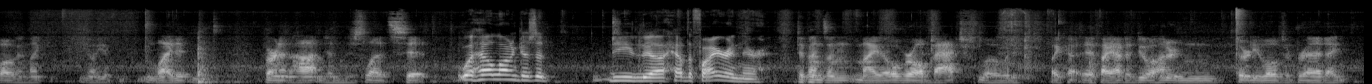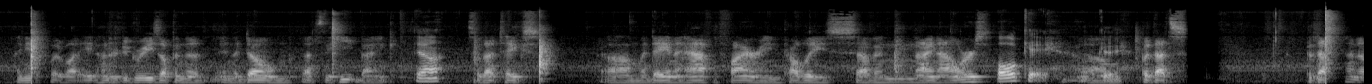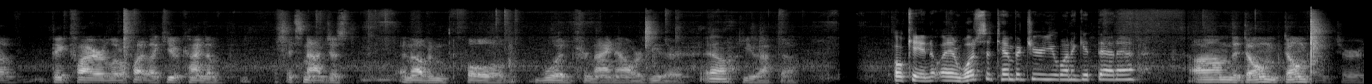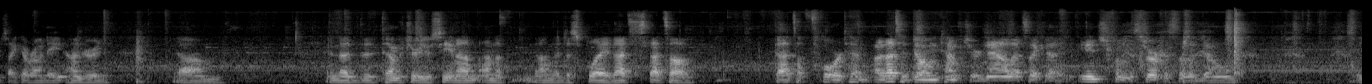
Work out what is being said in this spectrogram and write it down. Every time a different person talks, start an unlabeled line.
and like you know you light it and burn it hot and then just let it sit.
Well, how long does it? Do you uh, have the fire in there?
Depends on my overall batch load. Like uh, if I have to do 130 loaves of bread, I I need to put about 800 degrees up in the in the dome. That's the heat bank.
Yeah.
So that takes um, a day and a half of firing, probably seven nine hours.
Okay.
Um,
Okay.
but that's but that's kind of big fire, little fire. Like you kind of, it's not just an oven full of wood for nine hours either.
Yeah.
You have to.
Okay. And, and what's the temperature you want to get that at?
Um, the dome dome temperature is like around 800. Um, and the, the temperature you're seeing on, on the on the display that's that's a that's a floor temp or that's a dome temperature now that's like an inch from the surface of the dome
